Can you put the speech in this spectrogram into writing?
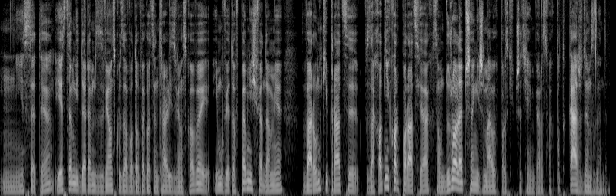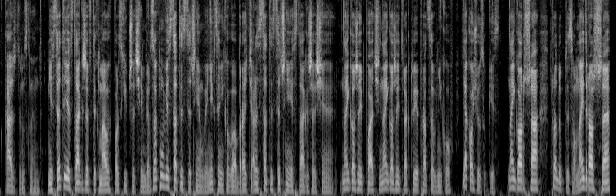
Niestety. Jestem liderem Związku Zawodowego Centrali Związkowej i mówię to w pełni świadomie. Warunki pracy w zachodnich korporacjach są dużo lepsze niż w małych polskich przedsiębiorstwach pod każdym względem, każdym względem. Niestety jest tak, że w tych małych polskich przedsiębiorstwach, mówię statystycznie, mówię, nie chcę nikogo obrazić, ale statystycznie jest tak, że się najgorzej płaci, najgorzej traktuje pracowników, jakość usług jest najgorsza, produkty są najdroższe.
